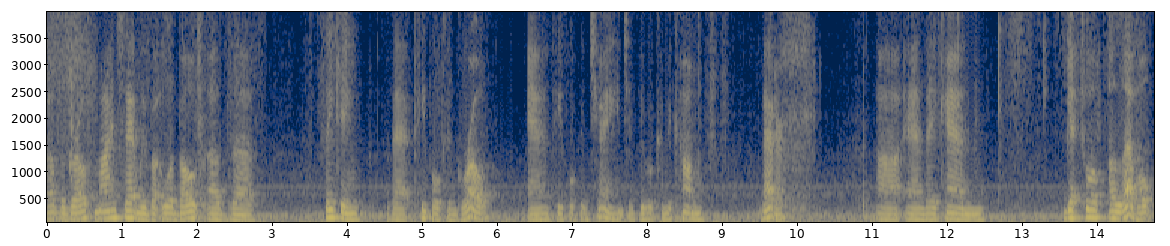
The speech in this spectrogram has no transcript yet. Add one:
of the growth mindset. We bo- we're both of the thinking that people can grow, and people can change, and people can become better, uh, and they can get to a, a level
